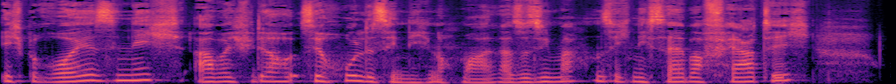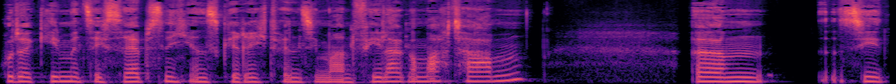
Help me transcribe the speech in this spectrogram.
ich bereue sie nicht, aber ich wiederhole sie nicht nochmal. Also sie machen sich nicht selber fertig oder gehen mit sich selbst nicht ins Gericht, wenn sie mal einen Fehler gemacht haben. Ähm, sie,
